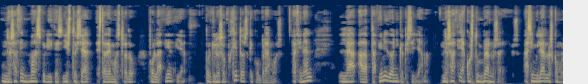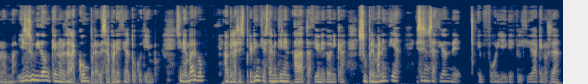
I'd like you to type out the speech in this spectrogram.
nos hacen más felices y esto ya está demostrado por la ciencia, porque los objetos que compramos, al final, la adaptación hedónica que se llama, nos hace acostumbrarnos a ellos, asimilarlos como normal, y ese subidón que nos da la compra desaparece al poco tiempo. Sin embargo, aunque las experiencias también tienen adaptación hedónica, su permanencia, esa sensación de euforia y de felicidad que nos da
